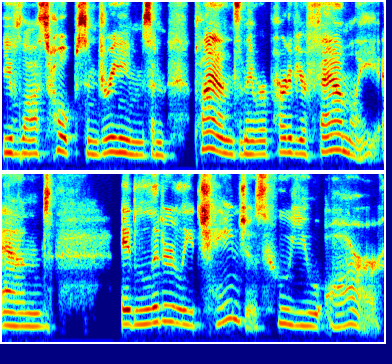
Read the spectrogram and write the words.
You've lost hopes and dreams and plans, and they were part of your family. And it literally changes who you are.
